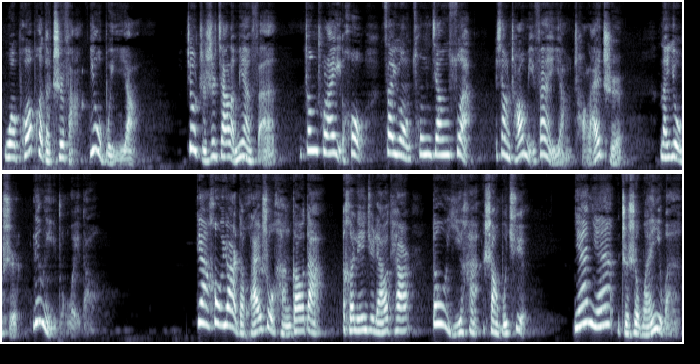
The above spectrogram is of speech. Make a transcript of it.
我婆婆的吃法又不一样，就只是加了面粉，蒸出来以后再用葱姜蒜像炒米饭一样炒来吃，那又是另一种味道。店后院的槐树很高大，和邻居聊天都遗憾上不去，年年只是闻一闻。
